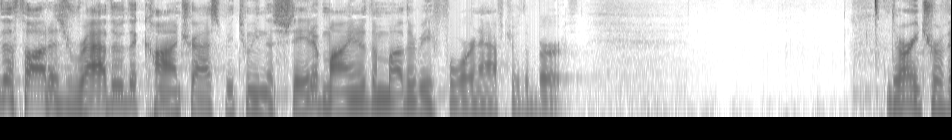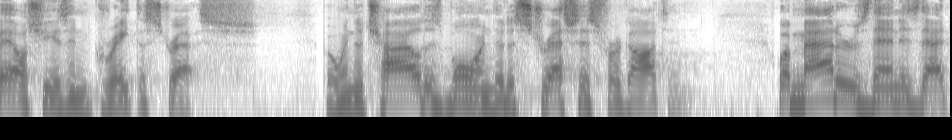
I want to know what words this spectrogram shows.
the thought is rather the contrast between the state of mind of the mother before and after the birth. During travail, she is in great distress. But when the child is born, the distress is forgotten. What matters then is that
